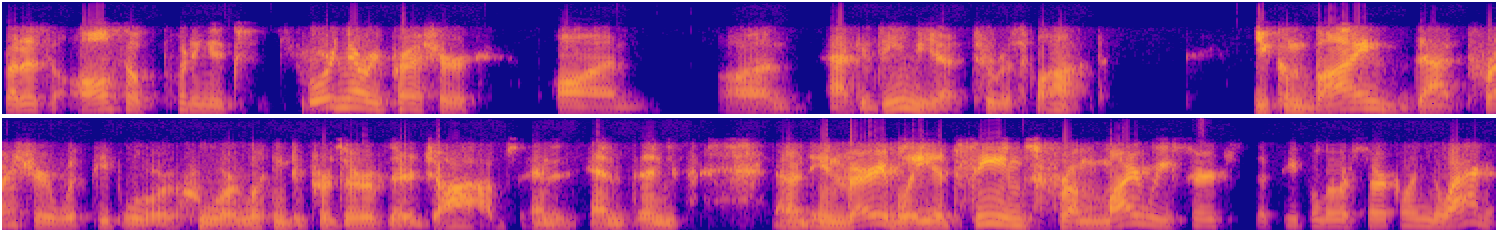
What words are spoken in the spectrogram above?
But it's also putting extraordinary pressure on on academia to respond. You combine that pressure with people who are, who are looking to preserve their jobs, and and then and invariably it seems from my research that people are circling the wagon,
